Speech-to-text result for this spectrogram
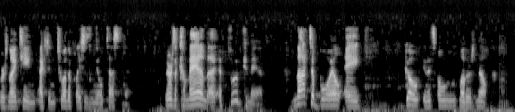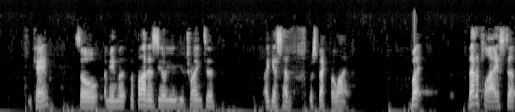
verse 19, actually in two other places in the Old Testament. There's a command, a, a food command, not to boil a goat in its own mother's milk. Okay? So, I mean, the, the thought is, you know, you, you're trying to, I guess, have respect for life. But that applies to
